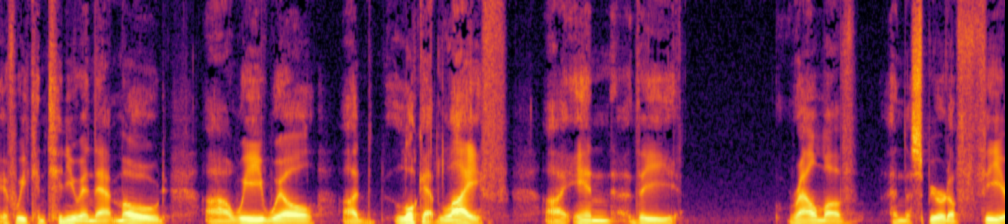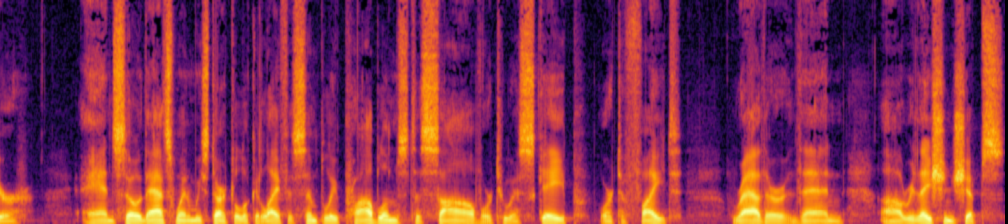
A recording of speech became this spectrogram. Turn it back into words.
if we continue in that mode, uh, we will look at life in the realm of and the spirit of fear. And so that's when we start to look at life as simply problems to solve or to escape or to fight rather than uh, relationships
